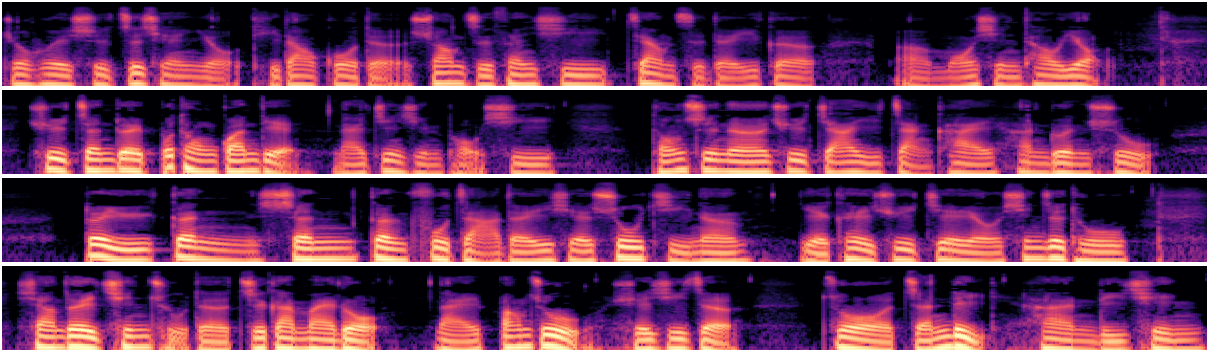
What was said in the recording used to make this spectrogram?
就会是之前有提到过的双值分析这样子的一个呃模型套用，去针对不同观点来进行剖析，同时呢去加以展开和论述。对于更深更复杂的一些书籍呢，也可以去借由心智图相对清楚的枝干脉络，来帮助学习者做整理和厘清，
